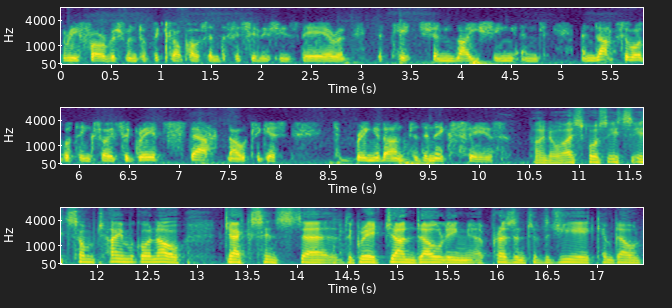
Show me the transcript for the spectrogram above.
refurbishment of the clubhouse and the facilities there and the pitch and lighting and, and lots of other things. So it's a great start now to get to bring it on to the next phase. I know. I suppose it's it's some time ago now, Jack, since uh, the great John Dowling, uh, president of the GAA, came down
